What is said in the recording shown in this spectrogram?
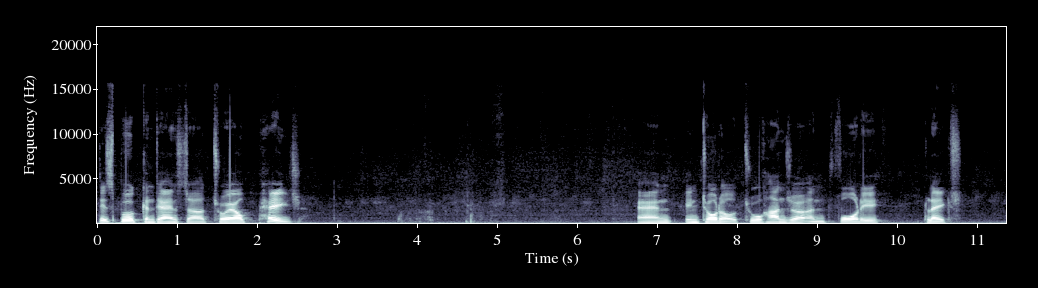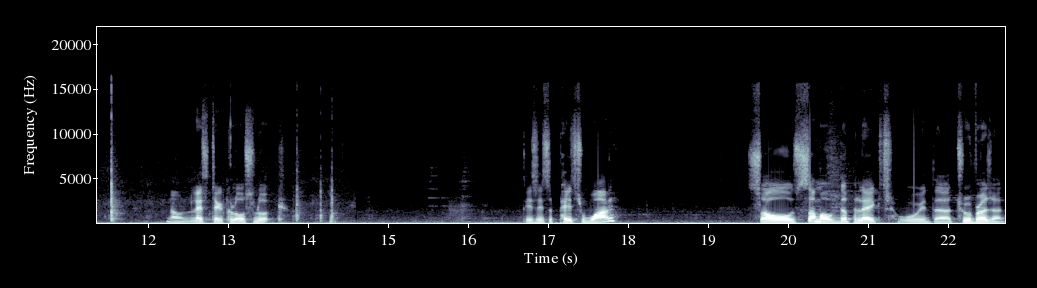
This book contains uh, 12 pages and in total 240 plaques. Now let's take a close look. This is page 1. So some of the plaques with the true version,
